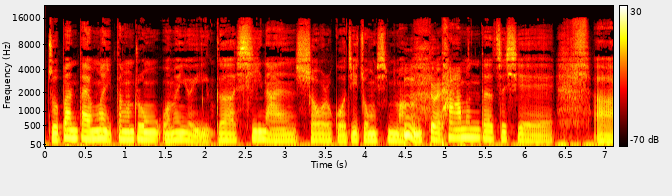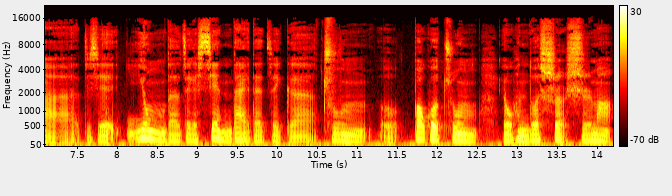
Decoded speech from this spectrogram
主办单位当中，我们有一个西南首尔国际中心嘛，嗯，对，他们的这些，呃，这些用的这个现代的这个 Zoom，呃，包括 Zoom 有很多设施嘛，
